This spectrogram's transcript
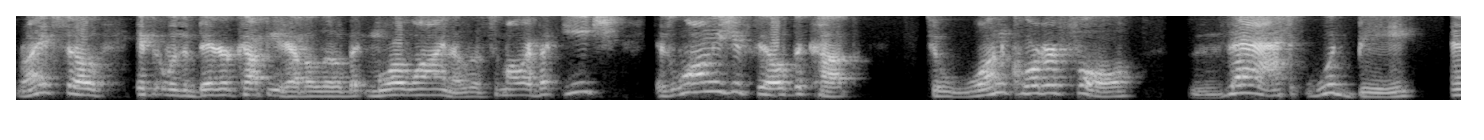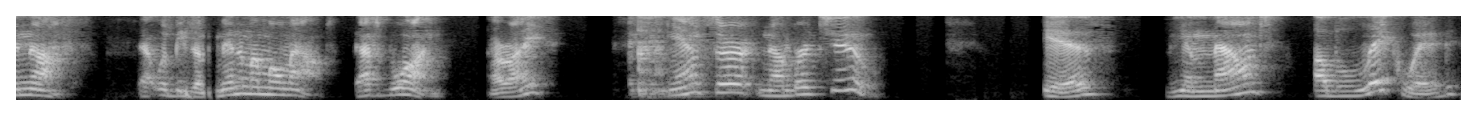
right? So if it was a bigger cup, you'd have a little bit more wine, a little smaller, but each, as long as you filled the cup to one quarter full, that would be enough. That would be the minimum amount. That's one. All right. Answer number two is the amount of liquid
